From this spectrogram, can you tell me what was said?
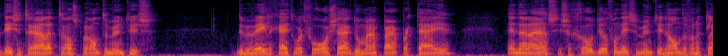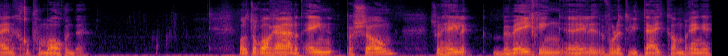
decentrale, transparante munt is. De bewegelijkheid wordt veroorzaakt door maar een paar partijen en daarnaast is een groot deel van deze munt in handen van een kleine groep vermogenden. Want het toch wel raar dat één persoon zo'n hele beweging, een hele volatiliteit kan brengen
